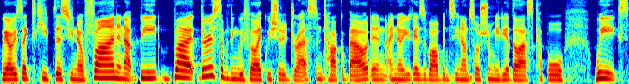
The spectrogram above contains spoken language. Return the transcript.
We always like to keep this, you know, fun and upbeat, but there is something we feel like we should address and talk about. And I know you guys have all been seeing on social media the last couple weeks,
